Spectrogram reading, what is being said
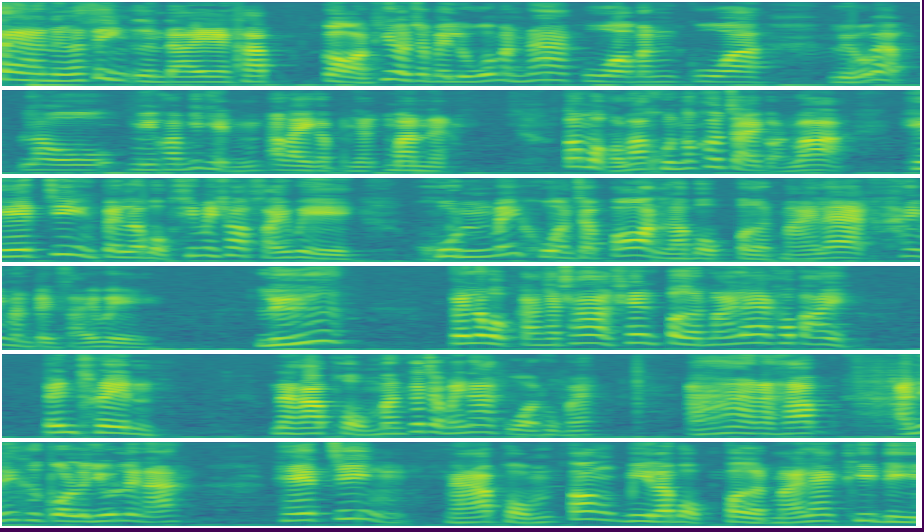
แต่เหนือสิ่งอื่นใดนะครับ ก่อนที่เราจะไปรู้ว่ามันน่ากลัวมันกลัว หรือว่าแบบเรามีความคิดเห็นอะไรกับมันเนี่ยต้องบอกก่อนว่าคุณต้องเข้าใจก่อนว่า hedging เป็นระบบที่ไม่ชอบไซด์เวย์คุณไม่ควรจะป้อนระบบเปิดไม้แรกให้มันเป็นไซด์เวย์หรือเป็นระบบการกระชากเช่น เปิดไม้แรกเข้าไป เป็นเทรนนะครับผมมันก็จะไม่น่ากลัวถูกไหมอ่านะครับ อันนี้คือกลยุทธ์เลยนะ hedging นะครับผมต้องมีระบบเปิดไม้แรกที่ดี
